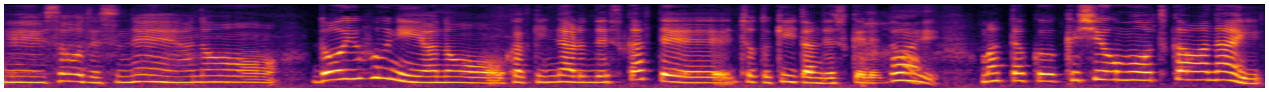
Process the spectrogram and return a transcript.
えーそうですねあのどういうふうにあのお書きになるんですかってちょっと聞いたんですけれど、はい全く消しゴムを使わない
